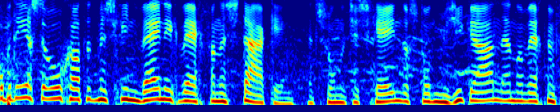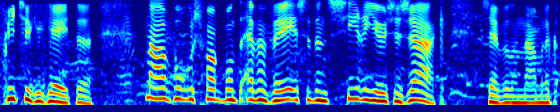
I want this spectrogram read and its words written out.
Op het eerste oog had het misschien weinig weg van een staking. Het zonnetje scheen, er stond muziek aan en er werd een frietje gegeten. Maar volgens vakbond FNV is het een serieuze zaak. Zij willen namelijk 8%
